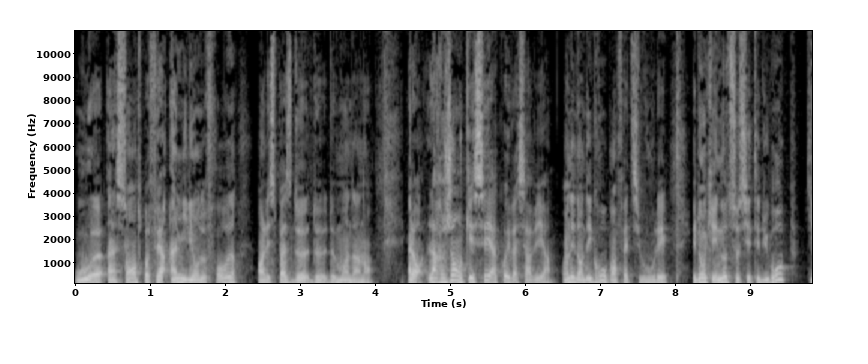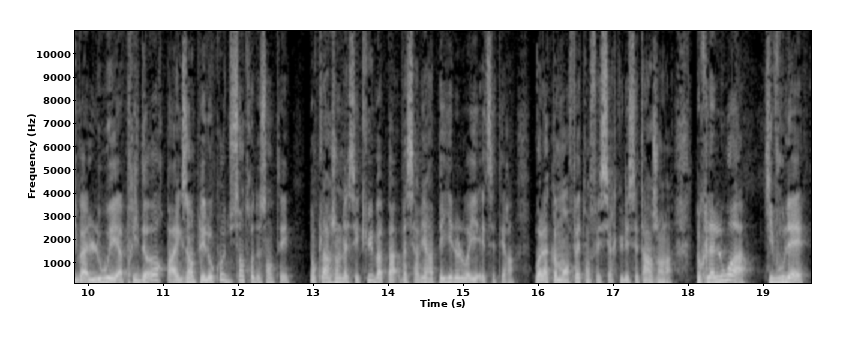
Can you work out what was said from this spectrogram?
où euh, un centre peut faire un million de fraudes en l'espace de, de moins d'un an. Alors, l'argent encaissé, à quoi il va servir? On est dans des groupes, en fait, si vous voulez. Et donc, il y a une autre société du groupe qui va louer à prix d'or, par exemple, les locaux du centre de santé. Donc, l'argent de la Sécu va, servir à payer le loyer, etc. Voilà comment, en fait, on fait circuler cet argent-là. Donc, la loi qui voulait,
